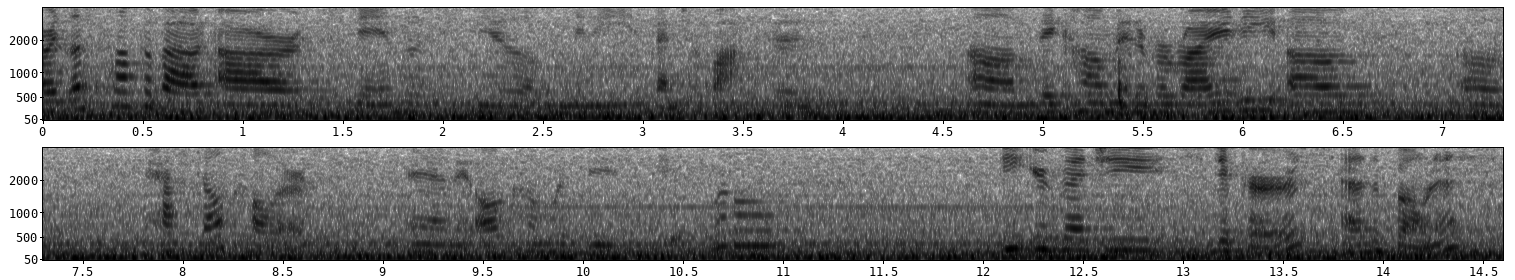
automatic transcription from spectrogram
All right, let's talk about our stainless steel mini bento boxes. Um, they come in a variety of, of pastel colors and they all come with these cute little eat your veggie stickers as a bonus.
